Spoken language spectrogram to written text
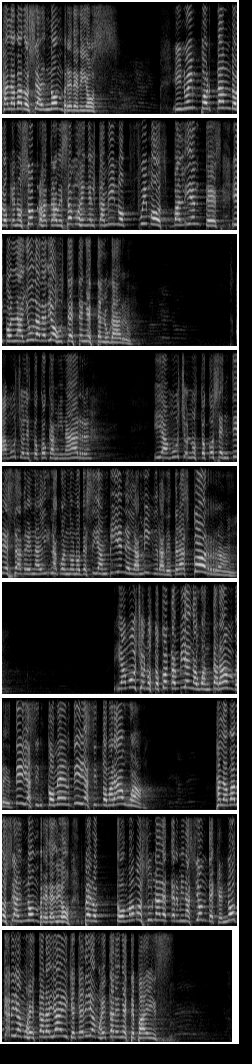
Alabado sea el nombre de Dios. Y no importando lo que nosotros atravesamos en el camino, fuimos valientes y con la ayuda de Dios usted está en este lugar. A muchos les tocó caminar y a muchos nos tocó sentir esa adrenalina cuando nos decían, viene la migra detrás, corran. Y a muchos nos tocó también aguantar hambre, días sin comer, días sin tomar agua. Alabado sea el nombre de Dios. Pero tomamos una determinación de que no queríamos estar allá y que queríamos estar en este país.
